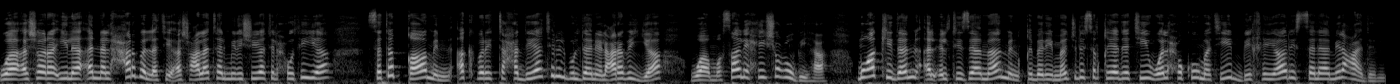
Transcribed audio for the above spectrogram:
وأشار إلى أن الحرب التي أشعلتها الميليشيات الحوثية ستبقى أكبر التحديات للبلدان العربية ومصالح شعوبها. مؤكدا الالتزام من قبل مجلس القيادة والحكومة بخيار السلام العادل.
